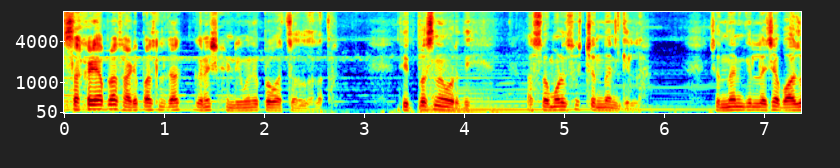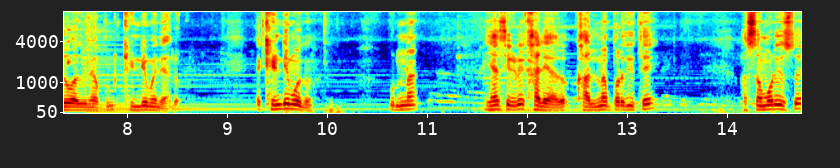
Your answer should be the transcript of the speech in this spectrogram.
सकाळी आपला साडेपाचला गणेश खिंडीमध्ये प्रवास चालू झाला. तिथपासून वरती हा समोर दिसतो चंदन किल्ला. चंदन किल्ल्याच्या बाजूबाजूने आपण खिंडीमध्ये आलो. खिंडीमधून पुन्हा ह्या सगळे खाली आलो. खालनं परत इथे हा समोर दिसतोय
